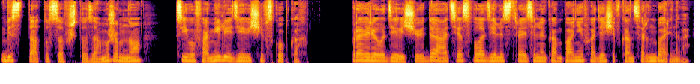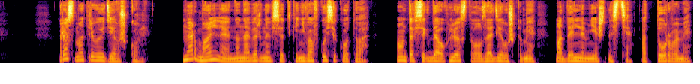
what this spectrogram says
Без статусов, что замужем, но с его фамилией девичьей в скобках. Проверила девичью, и да, отец — владелец строительной компании, входящей в концерн Баринова. Рассматриваю девушку. Нормальная, но, наверное, все-таки не во вкусе Котова. Он-то всегда ухлёстывал за девушками модельной внешности, оторвами.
